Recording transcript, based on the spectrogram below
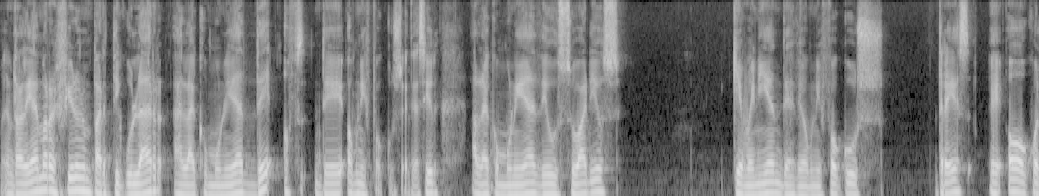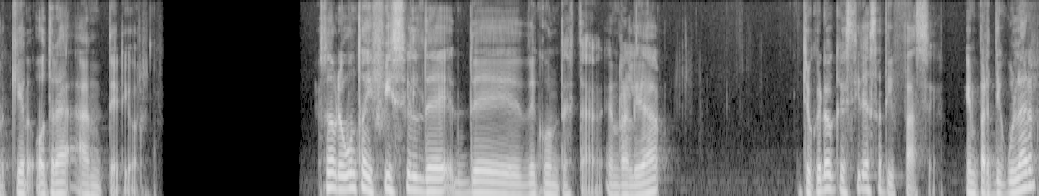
en realidad me refiero en particular a la comunidad de, de OmniFocus, es decir, a la comunidad de usuarios que venían desde OmniFocus 3 eh, o cualquier otra anterior? Es una pregunta difícil de, contestar. En realidad, yo creo que sí la satisface. En particular,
